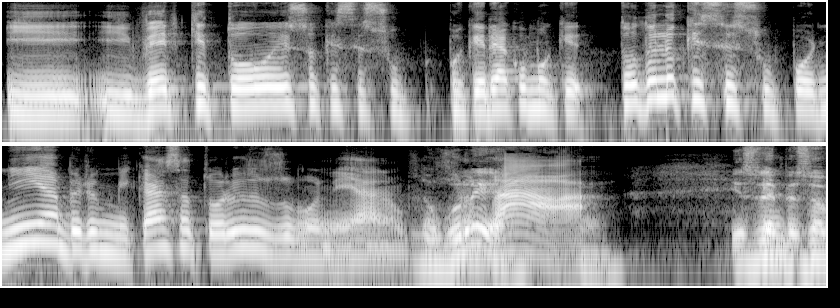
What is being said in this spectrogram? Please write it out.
y, y ver que todo eso que se porque era como que todo lo que se suponía, pero en mi casa todo lo que se suponía no, no ocurría. Y eso empezó a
